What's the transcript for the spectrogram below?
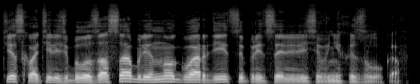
Те схватились было за сабли, но гвардейцы прицелились в них из луков.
